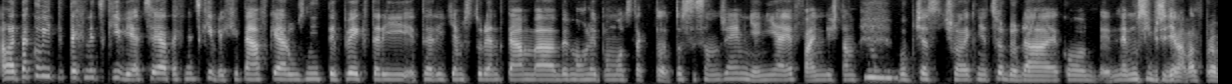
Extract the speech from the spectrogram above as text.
ale takový ty technické věci a technické vychytávky a různý typy, který, který těm studentkám eh, by mohly pomoct, tak to, to se samozřejmě mění a je fajn, když tam uh-huh. občas člověk něco něco dodá, jako nemusí předělávat pro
